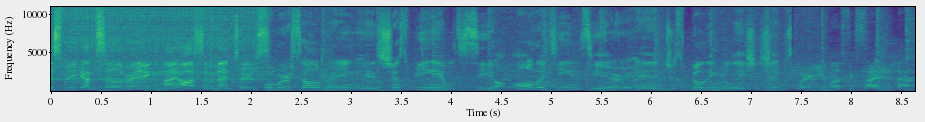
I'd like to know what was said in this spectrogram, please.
This week I'm celebrating my awesome mentors. What we're celebrating is just being able to see all the teams here and just building relationships. What are you most excited about?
